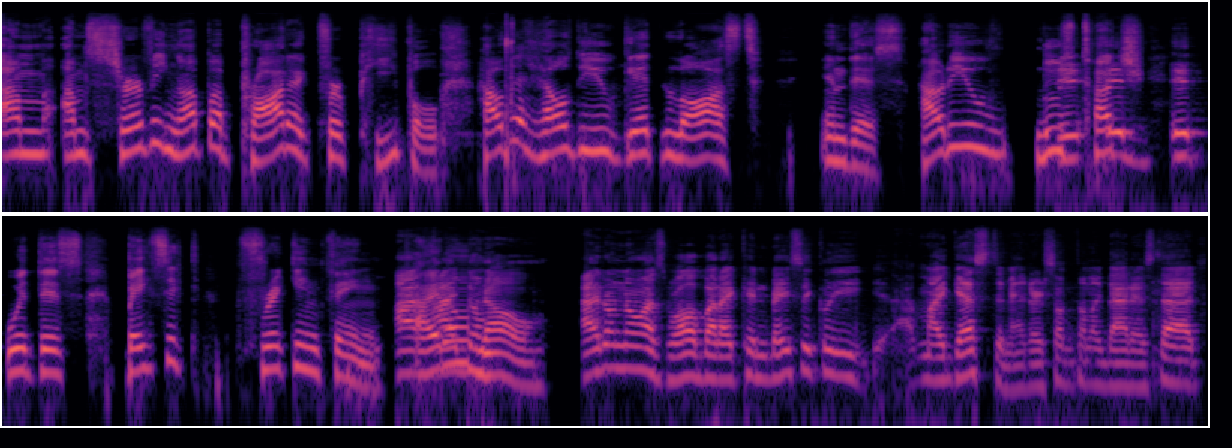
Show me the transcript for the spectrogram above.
I'm I'm serving up a product for people. How the hell do you get lost in this? How do you lose It- touch It, it, with this basic freaking thing? I- I, I don't, don't- know. I don't know as well, but I can basically my guesstimate or something like that is that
